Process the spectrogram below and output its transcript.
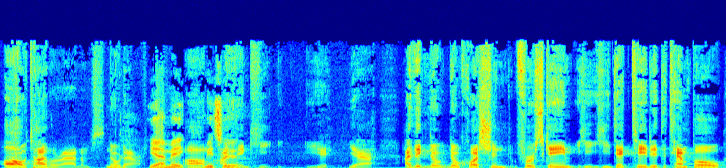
Oh, Tyler Adams, no doubt. Yeah, me, um, me too. I think he, yeah, yeah. I think no no question. First game, he, he dictated the tempo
